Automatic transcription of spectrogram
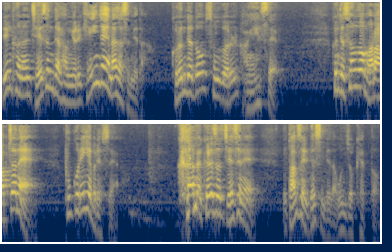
링컨은 재선될 확률이 굉장히 낮았습니다. 그런데도 선거를 강행했어요. 근데 선거 바로 앞전에 북군이 이겨버렸어요. 그 다음에 그래서 재선에 당선이 됐습니다. 운 좋게 또.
